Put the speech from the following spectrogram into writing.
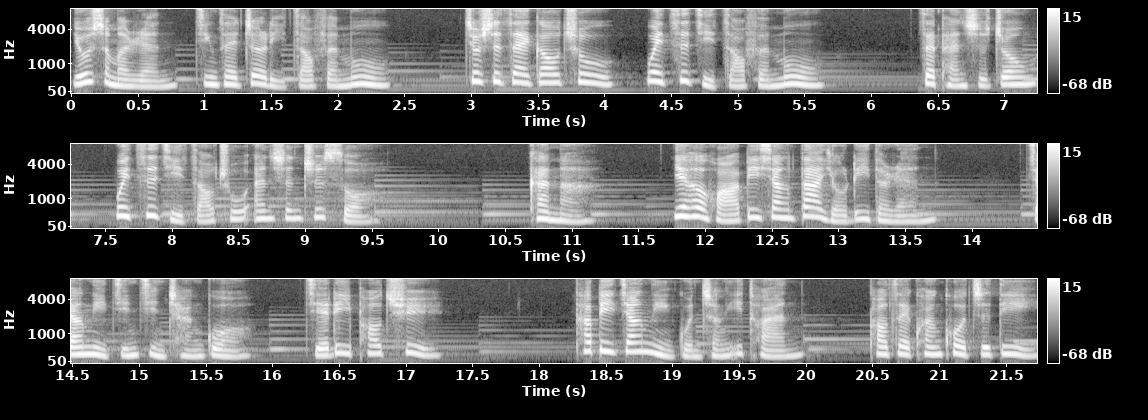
有什么人竟在这里凿坟墓？就是在高处为自己凿坟墓，在磐石中为自己凿出安身之所。看哪！耶和华必像大有力的人，将你紧紧缠裹，竭力抛去。他必将你滚成一团，抛在宽阔之地，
